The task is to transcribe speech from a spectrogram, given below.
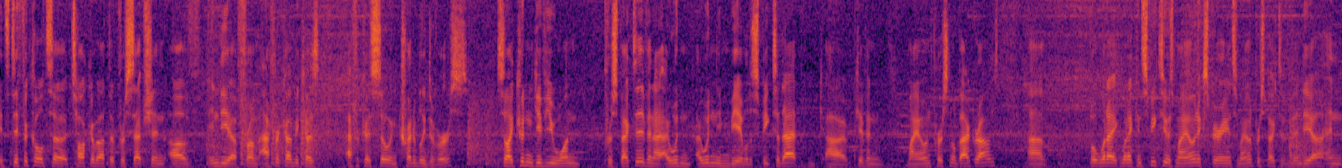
it's difficult to talk about the perception of India from Africa because Africa is so incredibly diverse. So I couldn't give you one perspective and I, I wouldn't I wouldn't even be able to speak to that uh, given my own personal background. Um, but what I, what I can speak to is my own experience, my own perspective of India. And,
